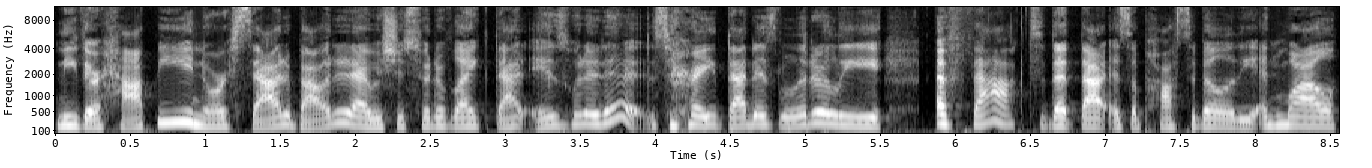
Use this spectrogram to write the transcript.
neither happy nor sad about it. I was just sort of like, that is what it is, right? That is literally a fact that that is a possibility. And while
